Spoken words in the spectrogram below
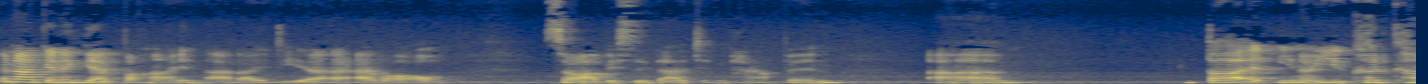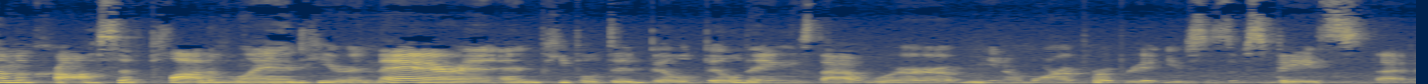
they're not going to get behind that idea at all so obviously that didn't happen. Um, but you know, you could come across a plot of land here and there, and, and, people did build buildings that were you know more appropriate uses of space that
